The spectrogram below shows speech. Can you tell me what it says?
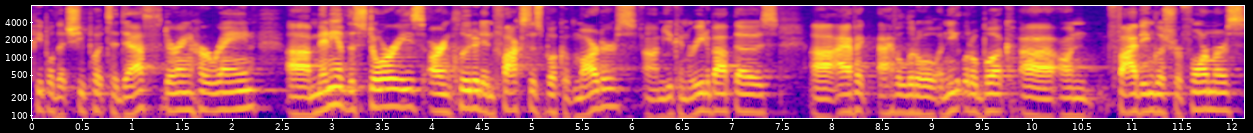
people that she put to death during her reign. Uh, many of the stories are included in Foxe's Book of Martyrs. Um, you can read about those. Uh, I, have a, I have a little, a neat little book uh, on five English reformers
